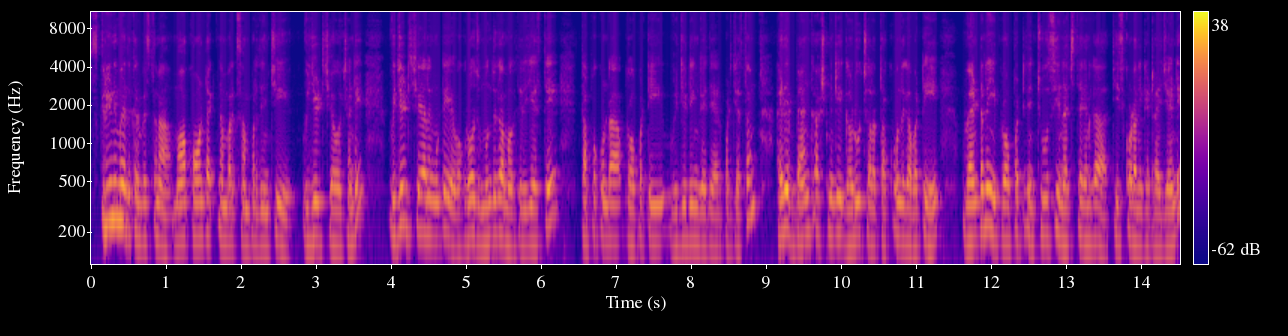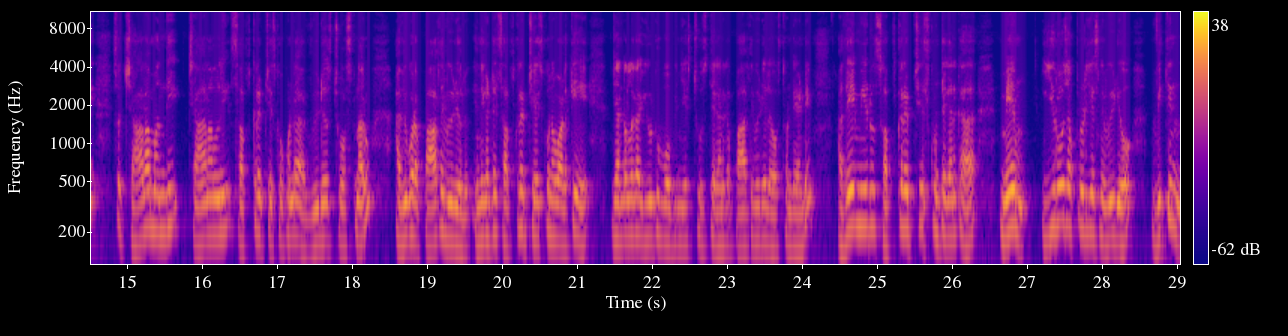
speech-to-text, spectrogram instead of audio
స్క్రీన్ మీద కనిపిస్తున్న మా కాంటాక్ట్ నెంబర్కి సంప్రదించి విజిట్ చేయవచ్చండి. విజిట్ చేయాలనుకుంటే ఒకరోజు ముందుగా మాకు తెలియజేస్తే తప్పకుండా ప్రాపర్టీ విజిటింగ్ అయితే ఏర్పాటు చేస్తాం. అయితే బ్యాంక్ ఆక్షన్కి గడువు చాలా తక్కువ ఉంది కాబట్టి వెంటనే ఈ ప్రాపర్టీని చూసి నచ్చితే కనుక తీసుకోవడానికి ట్రై చేయండి. సో చాలామంది ఛానల్ని సబ్స్క్రైబ్ చేసుకోకుండా వీడియోస్ చూస్తున్నారు. అవి కూడా పాత వీడియోలు. ఎందుకంటే సబ్స్క్రైబ్ చేసుకున్న వాళ్ళకి జనరల్గా యూట్యూబ్ ఓపెన్ చేసి చూస్తే కనుక పాత వీడియోలు వస్తుంటాయండి. అదే మీరు సబ్స్క్రైబ్ చేసుకుంటే కనుక మేము ఈరోజు అప్లోడ్ చేసిన వీడియో వితిన్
